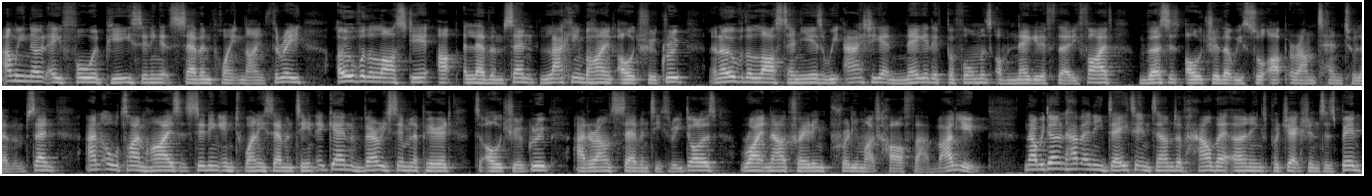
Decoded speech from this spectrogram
and we note a forward PE sitting at 7.93 over the last year, up 11%, lacking behind Altria Group. And over the last 10 years, we actually get negative performance of negative 35 versus Altria that we saw up around 10 to 11%. And all time highs sitting in 2017, again, very similar period to Altria Group at around $73. Right now, trading pretty much half that value. Now, we don't have any data in terms of how their earnings projections has been,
